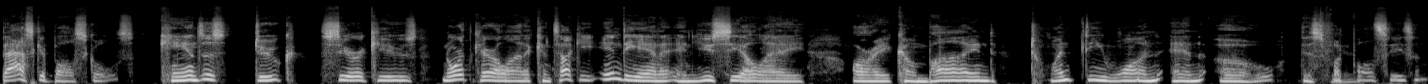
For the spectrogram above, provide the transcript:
basketball schools, Kansas, Duke, Syracuse, North Carolina, Kentucky, Indiana, and UCLA are a combined 21 and 0 this football season.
